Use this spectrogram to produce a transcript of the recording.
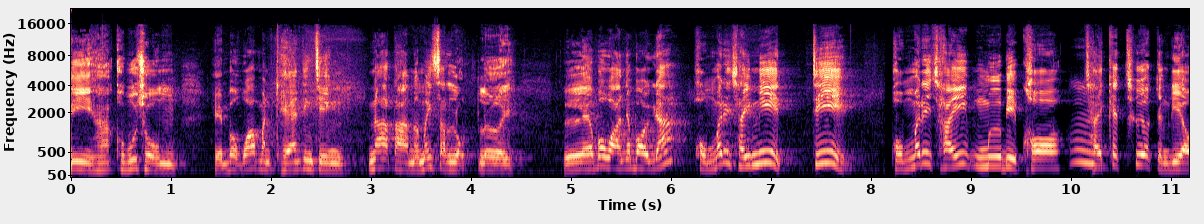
นี่ฮะคุณผู้ชมเห็นบอกว่ามันแค้นจริง ๆ หน้าตามันไม่สลดเลย แล้วเมื่อวานยังบอกอีกนะ ผมไม่ได้ใช้มีดจี้ผมไม่ได้ใช้มือบีบคออใช้แค่เชือกอย่างเดียว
